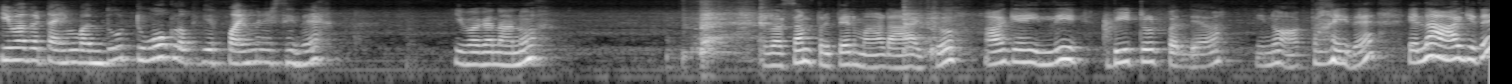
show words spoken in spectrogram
ಇವಾಗ ಟೈಮ್ ಬಂದು ಟೂ ಓ ಕ್ಲಾಕಿಗೆ ಫೈವ್ ಮಿನಿಟ್ಸ್ ಇದೆ. ಇವಾಗ ನಾನು ರಸಮ್ ಪ್ರಿಪೇರ್ ಮಾಡಾಯಿತು. ಹಾಗೆ ಇಲ್ಲಿ ಬೀಟ್ರೂಟ್ ಪಲ್ಯ ಇನ್ನೂ ಆಗ್ತಾ ಇದೆ. ಎಲ್ಲ ಆಗಿದೆ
